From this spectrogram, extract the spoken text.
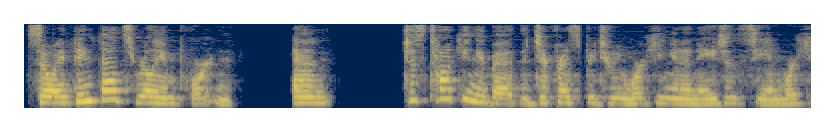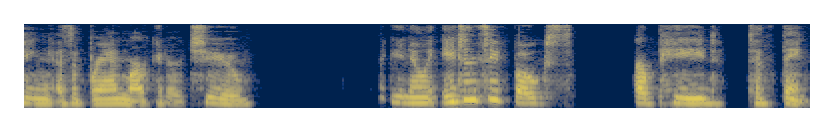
So I think that's really important. And just talking about the difference between working in an agency and working as a brand marketer too. You know, agency folks are paid to think.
